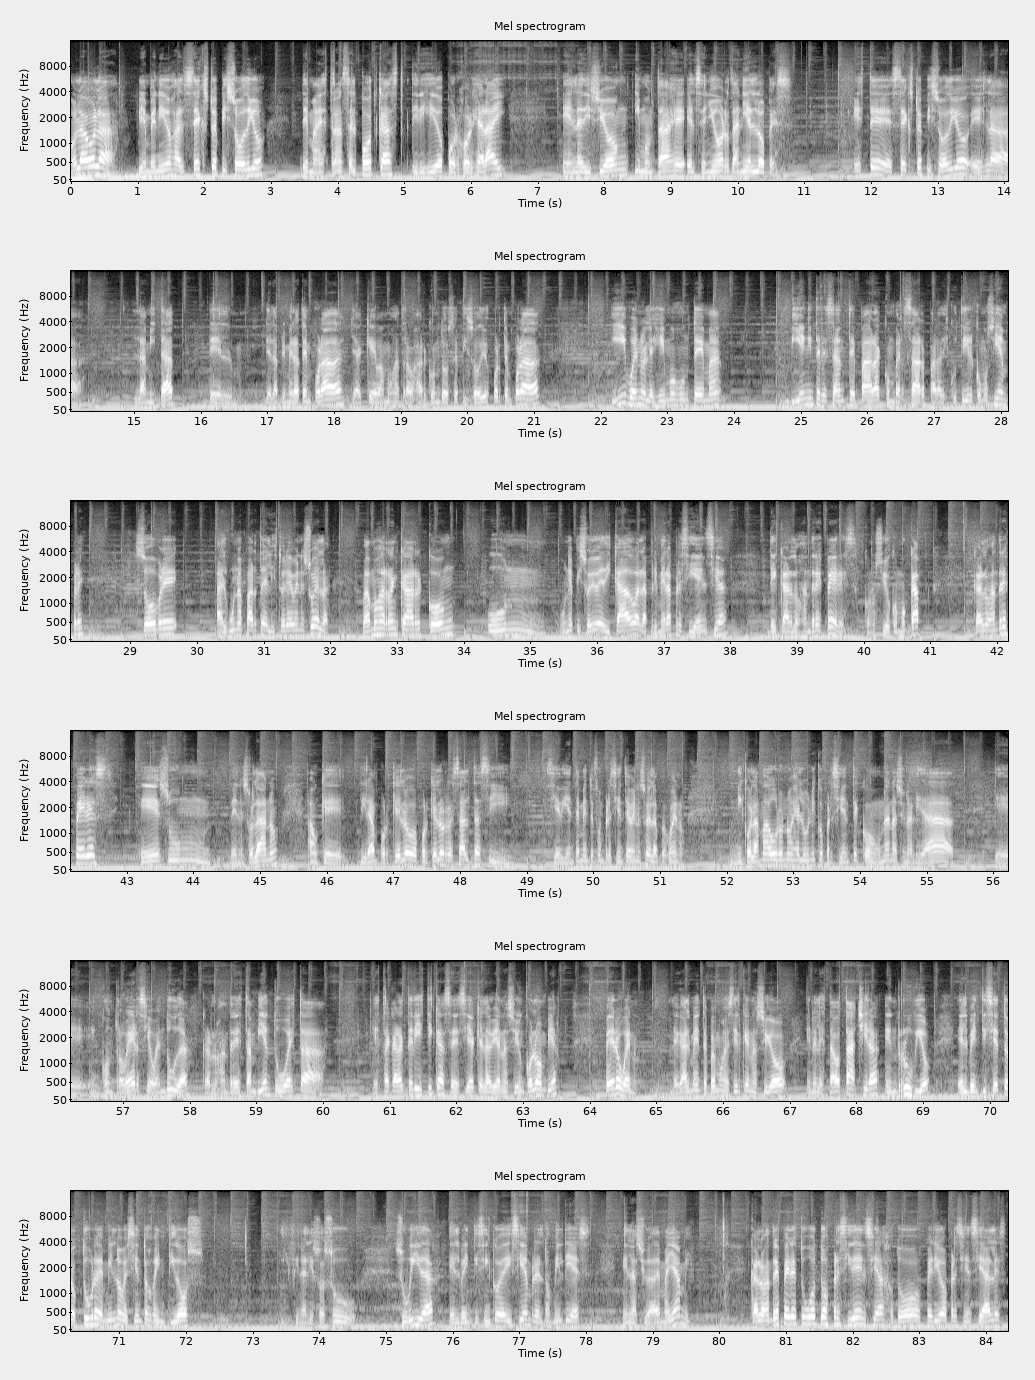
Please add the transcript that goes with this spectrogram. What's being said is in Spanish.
Hola, hola, bienvenidos al sexto episodio de Maestranza el Podcast, dirigido por Jorge Aray, en la edición y montaje el señor Daniel López. Este sexto episodio es la, la mitad del, de la primera temporada, ya que vamos a trabajar con dos episodios por temporada. Y bueno, elegimos un tema bien interesante para conversar, para discutir como siempre, sobre alguna parte de la historia de Venezuela. Vamos a arrancar con un, un episodio dedicado a la primera presidencia de Carlos Andrés Pérez, conocido como CAP. Carlos Andrés Pérez es un venezolano, aunque dirán, ¿por qué lo, por qué lo resalta si, si evidentemente fue un presidente de Venezuela? Pues bueno, Nicolás Maduro no es el único presidente con una nacionalidad eh, en controversia o en duda. Carlos Andrés también tuvo esta, esta característica. Se decía que él había nacido en Colombia, pero bueno, legalmente podemos decir que nació en el estado Táchira, en Rubio, el 27 de octubre de 1922 y finalizó su, su vida el 25 de diciembre del 2010 en la ciudad de Miami. Carlos Andrés Pérez tuvo dos presidencias, dos periodos presidenciales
